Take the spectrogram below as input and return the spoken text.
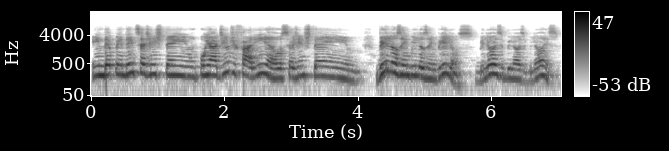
independente se a gente tem um punhadinho de farinha ou se a gente tem bilhões em bilhões em bilhões, bilhões e bilhões e bilhões,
